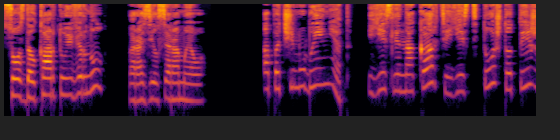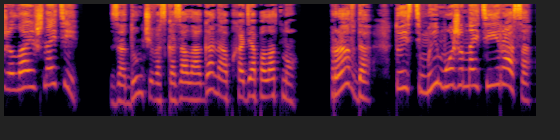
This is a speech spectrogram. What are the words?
создал карту и вернул? Поразился Ромео. А почему бы и нет, если на карте есть то, что ты желаешь найти? Задумчиво сказала Агана, обходя полотно. «Правда? То есть мы можем найти Ираса?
